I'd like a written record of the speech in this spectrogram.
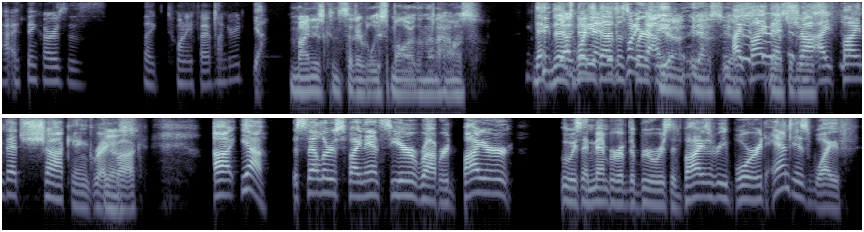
I think ours is like 2,500. Yeah. Mine is considerably smaller than that house. Than- Oh, than 20,000 square feet? Yeah, yes, yes. I find yes, that sho- I find that shocking, Greg Yes. Buck. Uh, yeah, the seller's financier Robert Byer, who is a member of the Brewers Advisory Board, and his wife,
